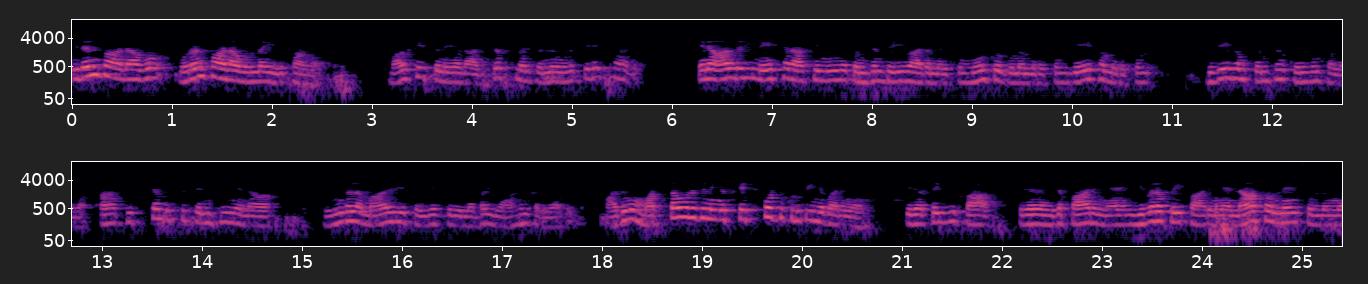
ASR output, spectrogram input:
இடன்பாடாகவும் முரண்பாடாகவும் தான் இருப்பாங்க. வாழ்க்கை துணையோட அட்ஜஸ்ட்மெண்ட் வந்து உங்களுக்கு கிடைக்காது. ஏன்னா ஆல்ரெடி மேஷ ராசி கொஞ்சம் பிடிவாதம் இருக்கும் மூர்க்க குணம் இருக்கும் வேகம் இருக்கும். விவேகம் கொஞ்சம் குறைவுன்னு சொல்லலாம். ஆனால் திட்டமிட்டு செஞ்சீங்கன்னா உங்களை மாதிரி செய்யக்கூடிய நபர் யாரும் கிடையாது. அதுவும் மற்றவங்களுக்கு நீங்கள் ஸ்கெட்ச் போட்டு கொடுப்பீங்க பாருங்க. இதை செய்யுப்பா இதை இதை பாருங்க இவரை போய் பாருங்க நான் சொன்னேன்னு சொல்லுங்க.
